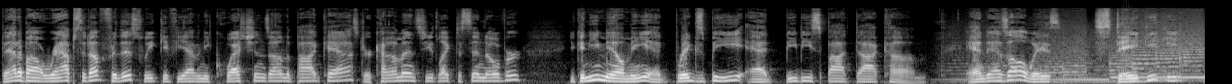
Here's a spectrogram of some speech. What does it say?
That about wraps it up for this week. If you have any questions on the podcast or comments you'd like to send over, you can email me at briggsb at bbspot.com. And as always, stay geeky.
